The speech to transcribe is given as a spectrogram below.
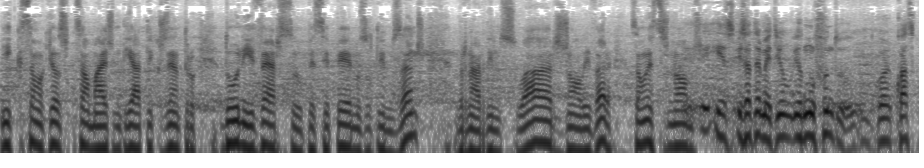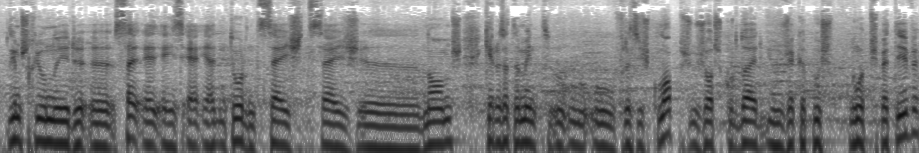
e que são aqueles que são mais mediáticos dentro do universo PCP nos últimos anos, Bernardino Soares, João Oliveira, são esses nomes. Exatamente, eu, eu no fundo quase que podemos reunir uh, é, é, em torno de seis, de seis uh, nomes, que eram exatamente o, o, Francisco Lopes, o Jorge Cordeiro e o José Capucho numa perspectiva,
